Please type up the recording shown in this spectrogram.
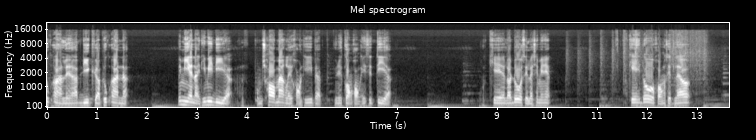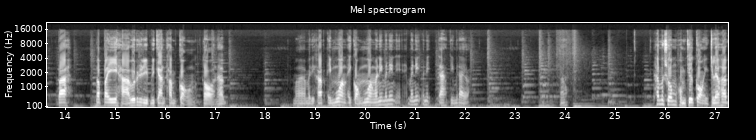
ทุกอันเลยนะครับ ดีเกือบทุกอันอะไม่มีอันไหนที่ไม่ดีอะผมชอบมากเลยของที่แบบอยู่ในกล่องของเอซิตี้อะโอเคเราโดเสร็จแล้วใช่ไหมเนี่ยโอเคโดของเสร็จแล้วไปะ เราไปหาวัตถุดิบในการทำกล่องต่อนะครับ มามาดิครับไอ้ม่วงไอ้กล่องม่วงมานี่มานี่มานี่มานี่อ้าวตีไม่ได้เหรอท่านผู้ชมผมเจอกล่องอีกแล้วครับ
